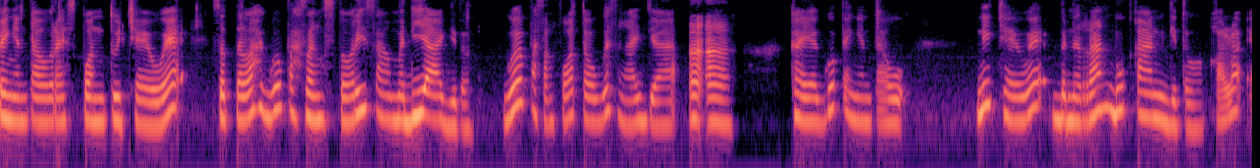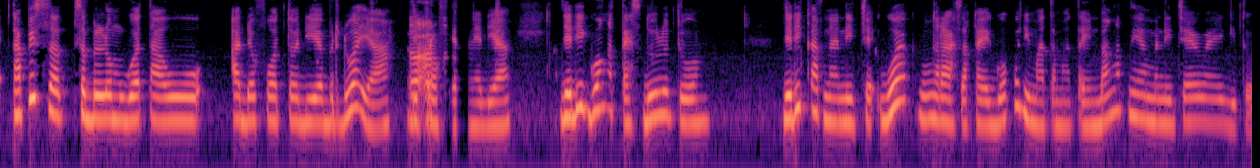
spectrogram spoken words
pengen tahu respon tuh cewek setelah gue pasang story sama dia gitu. Gue pasang foto, gue sengaja Heeh. kayak gue pengen tahu nih cewek beneran bukan gitu. Kalau tapi se- sebelum gue tahu ada foto dia berdua ya di Uh-uh. profilnya dia, jadi gue ngetes dulu tuh. Jadi karena nih ce- gue ngerasa kayak gue kok dimata-matain banget nih sama nih cewek gitu.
